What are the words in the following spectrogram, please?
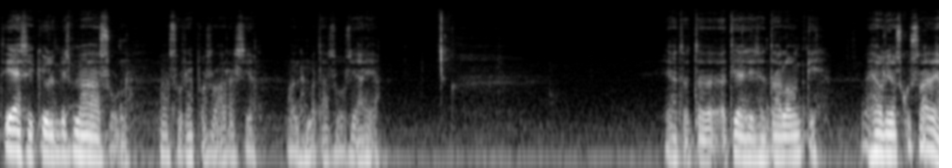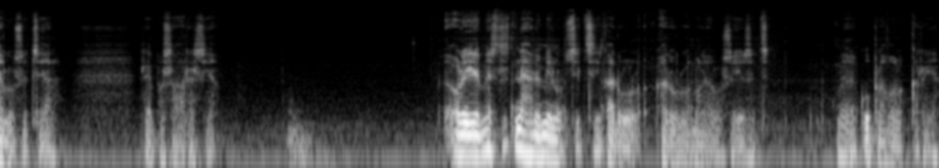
Tiesi kyllä, missä mä asun. Mä asun Reposaaressa ja vanhemmat asuu siellä. Ja, ja tota, tiesi sen talonkin. He oli joskus ajellut sit siellä Reposaaressa. Ja oli ilmeisesti nähnyt minut sitten siinä kadulla, kadulla. Mä olin ollut siinä sitten kuplavolkkari. Ja,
